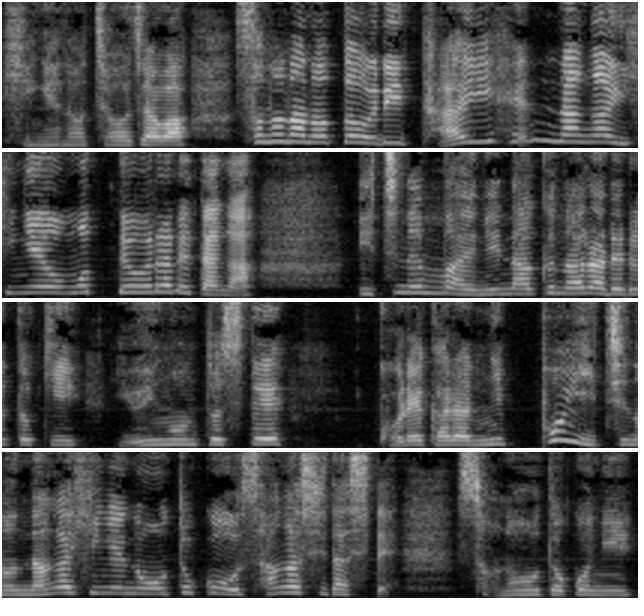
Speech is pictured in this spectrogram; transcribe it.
ヒゲの長者はその名の通り大変長いヒゲを持っておられたが、一年前に亡くなられるとき、遺言として、これから日本一の長ひげの男を探し出して、その男に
